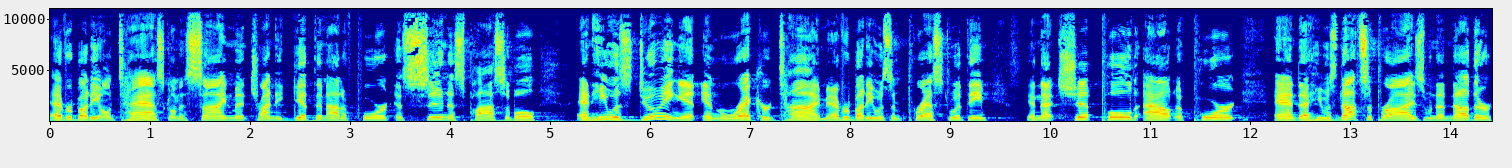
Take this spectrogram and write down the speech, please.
everybody on task, on assignment, trying to get them out of port as soon as possible. And he was doing it in record time. Everybody was impressed with him. And that ship pulled out of port. And uh, he was not surprised when another,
